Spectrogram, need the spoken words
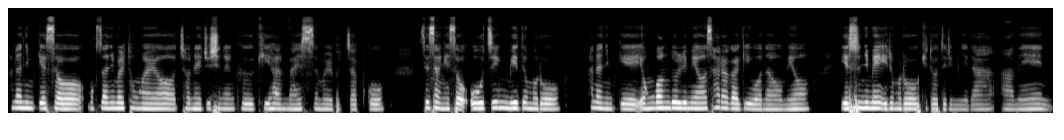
하나님께서 목사님을 통하여 전해주시는 그 귀한 말씀을 붙잡고 세상에서 오직 믿음으로 하나님께 영광 돌리며 살아가기 원하오며 예수님의 이름으로 기도드립니다. 아멘.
